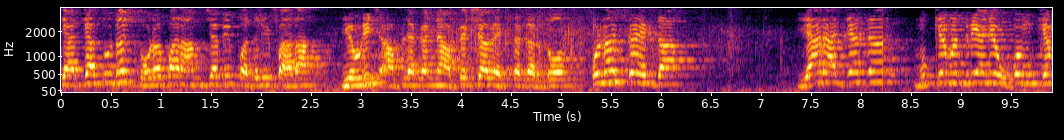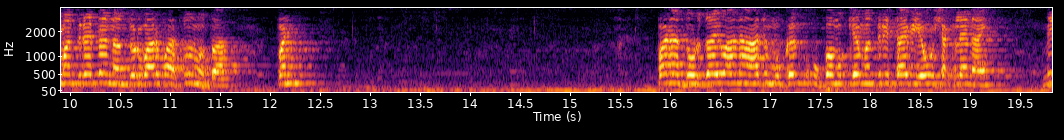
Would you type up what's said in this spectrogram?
त्याच्यातूनच थोडंफार आमच्या बी पदरी पाडा. एवढीच आपल्याकडनं अपेक्षा व्यक्त करतो. पुनश्च एकदा या राज्याचा मुख्यमंत्री आणि उपमुख्यमंत्र्याचा नंदुरबारपासून होता. पण पण दुर्दैवानं आज मुख उपमुख्यमंत्री साहेब येऊ शकले नाही. मी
